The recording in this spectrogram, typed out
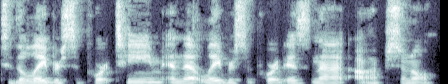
to the labor support team, and that labor support is not optional.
